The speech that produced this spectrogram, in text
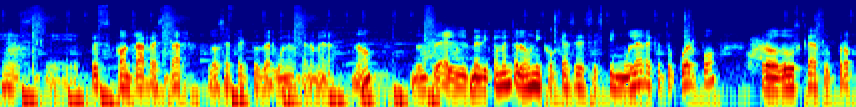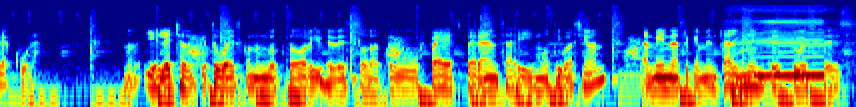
este, pues contrarrestar los efectos de alguna enfermedad, ¿no? Entonces el medicamento lo único que hace es estimular a que tu cuerpo produzca su propia cura. Y el hecho de que tú vayas con un doctor y le des toda tu fe, esperanza y motivación, también hace que mentalmente tú estés...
